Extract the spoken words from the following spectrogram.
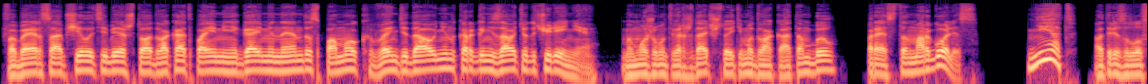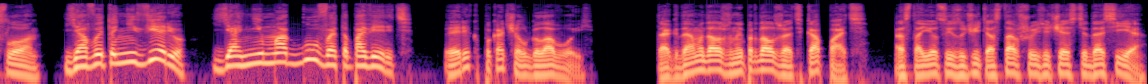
ФБР сообщило тебе, что адвокат по имени Гай Менендес помог Венди Даунинг организовать удочерение. Мы можем утверждать, что этим адвокатом был Престон Марголис. «Нет», — отрезала Слоан, — «я в это не верю! Я не могу в это поверить!» Эрик покачал головой. «Тогда мы должны продолжать копать. Остается изучить оставшуюся часть досье.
